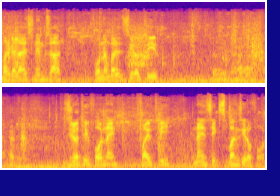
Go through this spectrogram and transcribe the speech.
मरगला एच नाइन बाज़ार phone number zero three zero three four nine five three nine six one zero four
